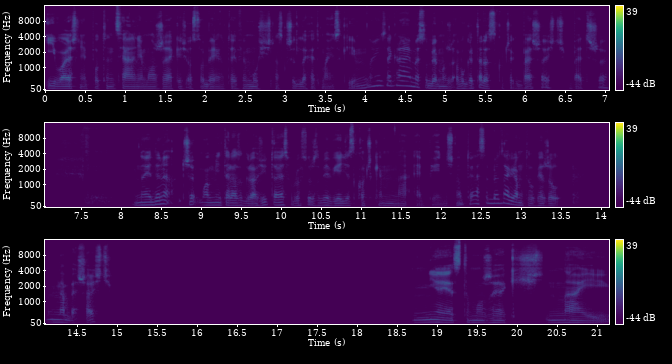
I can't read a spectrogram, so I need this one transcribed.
I właśnie potencjalnie może jakieś osłabienie tutaj wymusić na skrzydle hetmańskim. No i zagrajmy sobie może, a w ogóle teraz skoczek B6, B3. No jedyne, czym on mi teraz grozi, to jest po prostu, że sobie wjedzie skoczkiem na E5. No to ja sobie zagram tą wieżą na B6. Nie jest to może jakiś naj,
